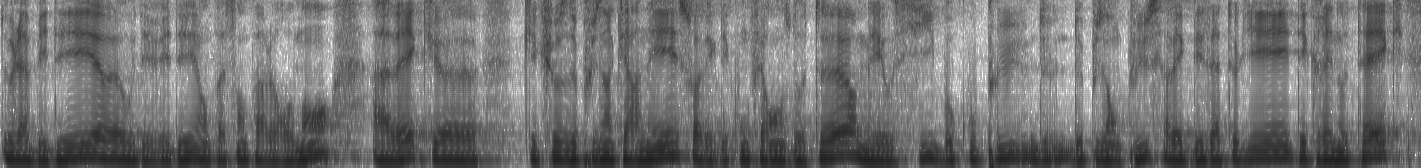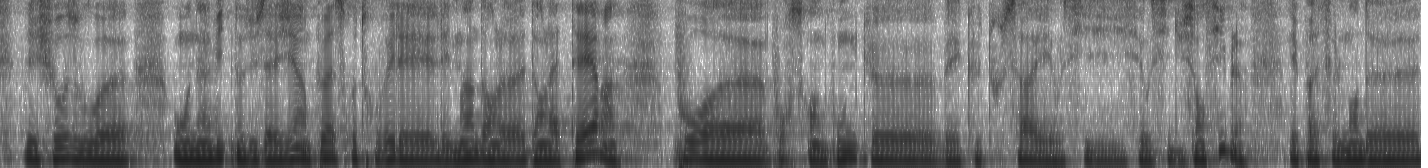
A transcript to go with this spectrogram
de la BD euh, au DVD en passant par le roman, avec euh, quelque chose de plus incarné, soit avec des conférences d'auteurs, mais aussi beaucoup plus, de, plus en plus avec des ateliers, des grénothèques, des choses où, euh, où, on invite nos usagers un peu à se retrouver les, mains dans, la terre pour, se rendre compte que, ben, que tout ça est aussi, c'est aussi du sensible et pas seulement de,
